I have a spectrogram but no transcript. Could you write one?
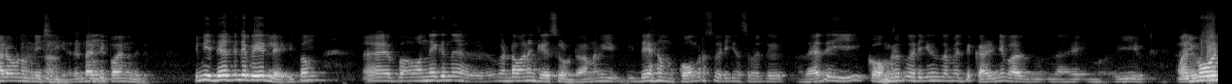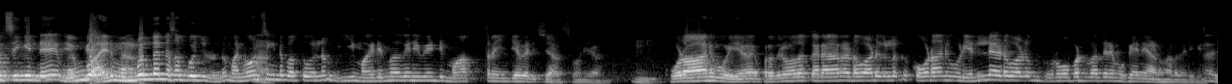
ആരോപണം ഉന്നയിച്ചിരിക്കുന്നത് രണ്ടായിരത്തി പതിനൊന്നിൽ പിന്നെ ഇദ്ദേഹത്തിന്റെ പേരിൽ ഇപ്പം വന്നേക്കുന്ന കണ്ടമാനം കേസുകളുണ്ട്. കാരണം ഈ ഇദ്ദേഹം കോൺഗ്രസ് ഭരിക്കുന്ന സമയത്ത് അതായത് ഈ കോൺഗ്രസ് ഭരിക്കുന്ന സമയത്ത് കഴിഞ്ഞ ഈ മൻമോഹൻ സിംഗിന്റെ മുമ്പ് അതിന് മുമ്പും തന്നെ സംഭവിച്ചിട്ടുണ്ട്. മൻമോഹൻ സിംഗിന്റെ പത്ത് കൊല്ലം ഈ മരുമകന് വേണ്ടി മാത്രം ഇന്ത്യ ഭരിച്ചതാണ് സോണിയാഗാന്ധി. കോടാനുകൂടി ആ പ്രതിരോധ കരാർ ഇടപാടുകളിലൊക്കെ കോടാനുകൂടി എല്ലാ ഇടപാടും റോബർട്ട് വദ്ര മുഖേനയാണ് നടന്നിരിക്കുന്നത്.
